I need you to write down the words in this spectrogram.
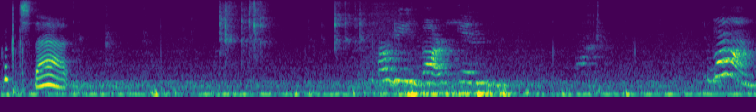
What's that? Party's barking. Come on.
